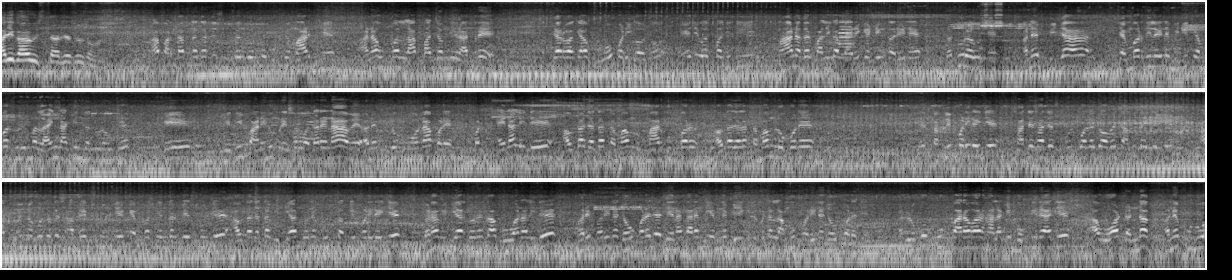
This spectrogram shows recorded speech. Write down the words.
આજે કયો વિસ્તાર છે, શું તમારે? આ પ્રતાપનગરથી સુસેન મુખ્ય માર્ગ છે. આના ઉપર લાભ પાંચમની રાત્રે અગિયાર વાગે આ ભૂવો પડી ગયો હતો. એ દિવસ પછીથી મહાનગરપાલિકા બેરિકેડિંગ કરીને જતું રહ્યું છે અને બીજા ચેમ્બરથી લઈને બીજી ચેમ્બર સુધીમાં લાઈન નાખીને જતું રહ્યું છે કે જેથી પાણીનું પ્રેશર વધારે ના આવે અને બીજો કૂવો ના પડે. પણ એના લીધે આવતા જતા તમામ માર્ગ ઉપર આવતા જતા તમામ લોકોને તકલીફ પડી રહી છે. સાથે સાથે સ્કૂલ કોલેજો હવે ચાલુ થઈ ગઈ છે. આપ જોઈ શકો છો કે સામે એક સ્કૂલ છે, કેમ્પસની અંદર બે સ્કૂલ છે. આવતા જતા વિદ્યાર્થીઓને ખૂબ તકલીફ પડી રહી છે. ઘણા વિદ્યાર્થીઓને તો આ ભૂવાના લીધે ફરી ફરીને જવું પડે છે, જેના કારણથી એમને બે કિલોમીટર લાંબુ ફરીને જવું પડે છે. લોકો ખૂબ વારંવાર હાલાકી ભોગવી રહ્યા છે. આ વોર્ડ દંડક અને પૂર્વ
